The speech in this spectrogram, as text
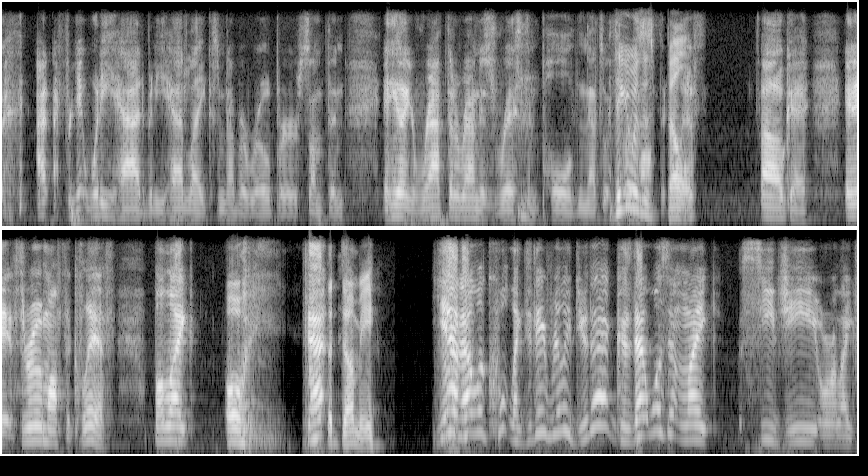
I, I forget what he had, but he had like some type of rope or something, and he like wrapped it around his wrist and pulled, and that's what I think it was his belt. cliff. Oh, okay, and it threw him off the cliff. But like Oh, that, the dummy. yeah, that looked cool. Like, did they really do that? Because that wasn't like CG or like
